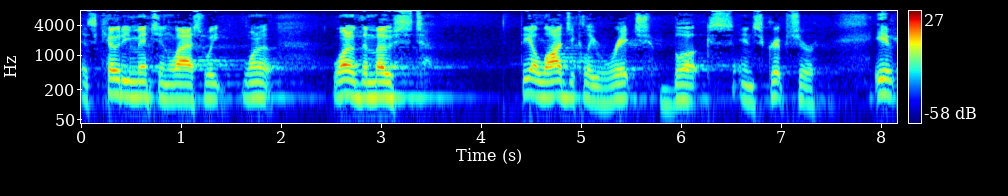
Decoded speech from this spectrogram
as Cody mentioned last week, one of, one of the most theologically rich books in Scripture if,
